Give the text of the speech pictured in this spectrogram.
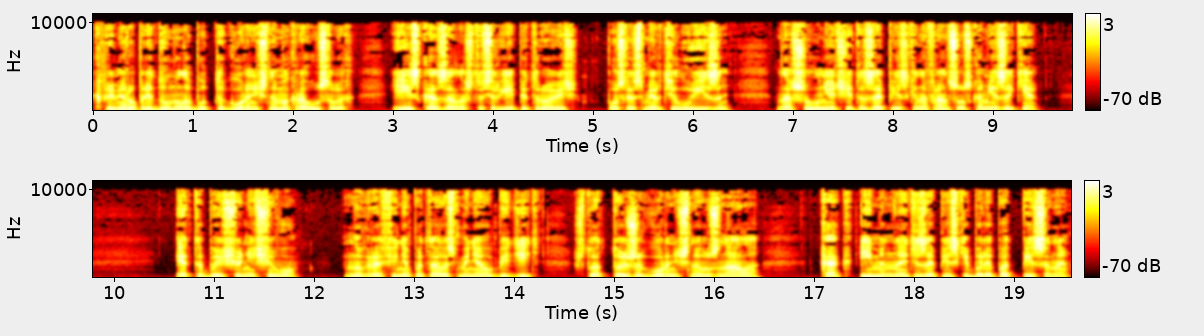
К примеру, придумала, будто горничная Макроусовых, и сказала, что Сергей Петрович после смерти Луизы нашел у нее чьи-то записки на французском языке. Это бы еще ничего, но графиня пыталась меня убедить, что от той же горничной узнала, как именно эти записки были подписаны,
